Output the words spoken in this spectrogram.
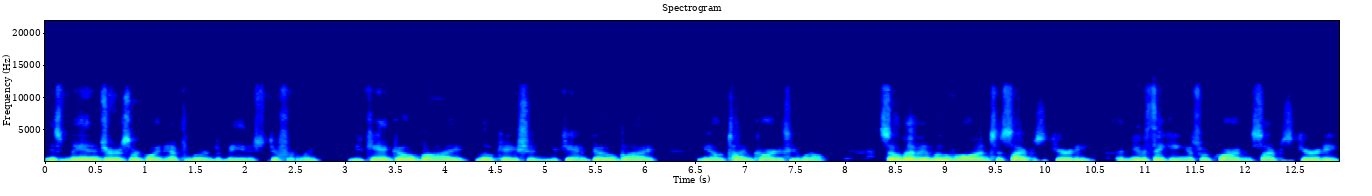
is managers are going to have to learn to manage differently. You can't go by location, you can't go by, you know, time card, if you will. So let me move on to cybersecurity. A new thinking is required in cybersecurity.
